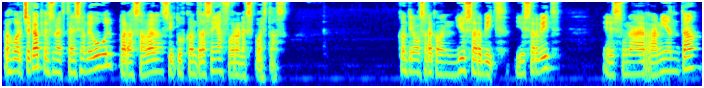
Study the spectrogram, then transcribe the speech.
Password Checkup es una extensión de Google para saber si tus contraseñas fueron expuestas. Continuamos ahora con UserBit. UserBit es una herramienta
